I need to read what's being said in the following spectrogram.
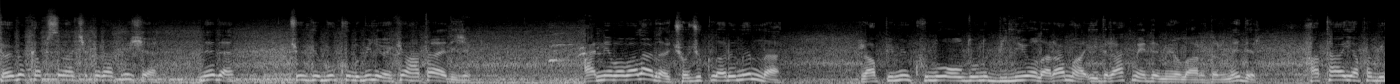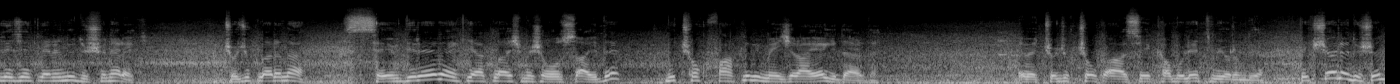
Tövbe kapısını açık bırakmış ya. Neden? Çünkü bu kulu biliyor ki hata edecek. Anne babalar da çocuklarının da Rabbimin kulu olduğunu biliyorlar ama idrak mı edemiyorlardır nedir? Hata yapabileceklerini düşünerek çocuklarına sevdirerek yaklaşmış olsaydı bu çok farklı bir mecraya giderdi. Evet çocuk çok asi kabul etmiyorum diyor. Peki şöyle düşün.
